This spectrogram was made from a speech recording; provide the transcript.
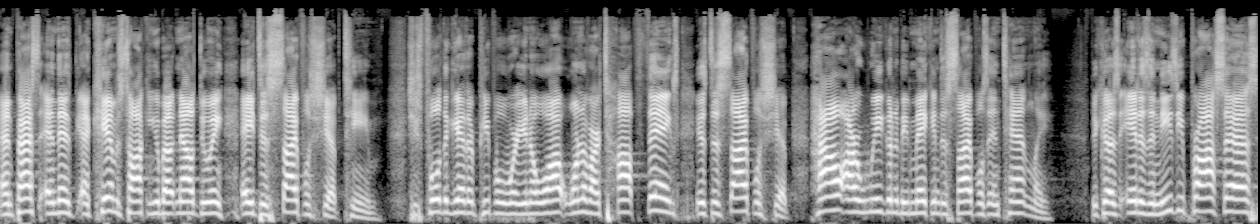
And, Pastor, and then Kim's talking about now doing a discipleship team. She's pulled together people where, you know what, one of our top things is discipleship. How are we going to be making disciples intently? Because it is an easy process.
